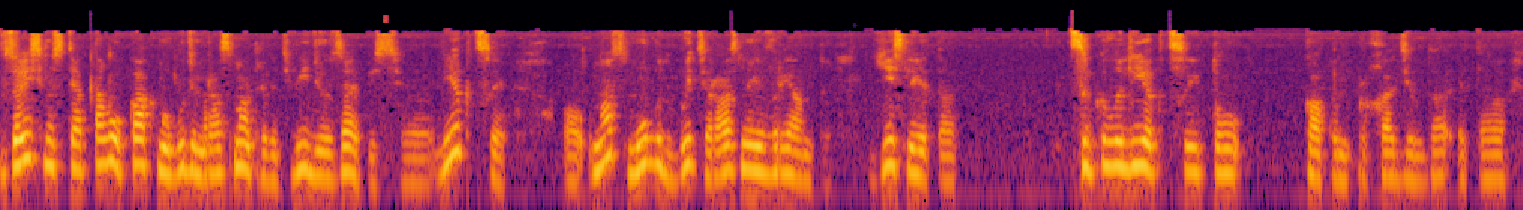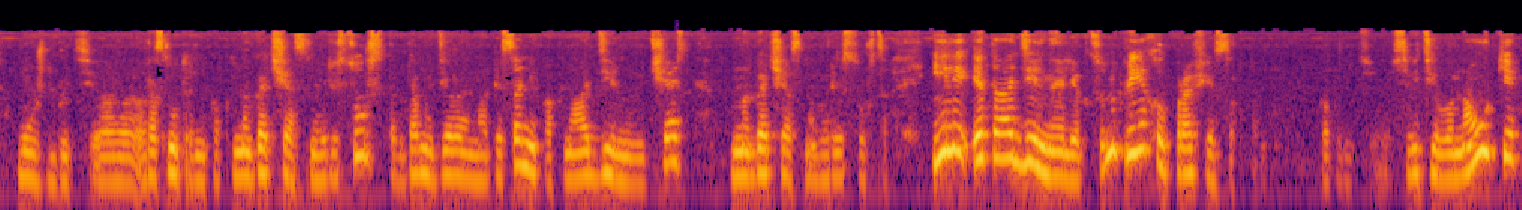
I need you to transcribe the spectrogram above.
в зависимости от того, как мы будем рассматривать видеозапись э, лекции, а, у нас могут быть разные варианты. Если это цикл лекций, то как он проходил, да, это может быть э, рассмотрено как многочастный ресурс, тогда мы делаем описание как на отдельную часть, многочастного ресурса. Или это отдельная лекция. Ну, приехал профессор, как-нибудь светило науки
